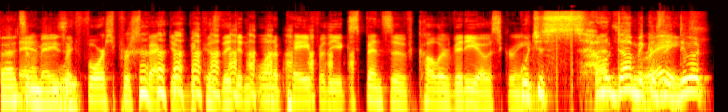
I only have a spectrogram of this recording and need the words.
That's amazing. with forced perspective because they didn't want to pay for the expensive color video screen. Which is so That's dumb because they do it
